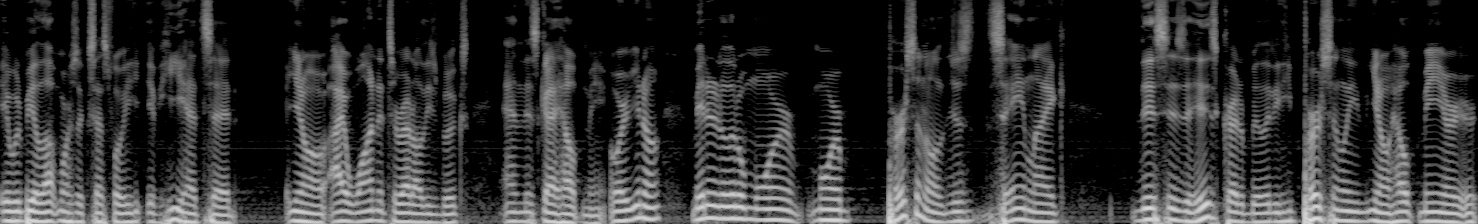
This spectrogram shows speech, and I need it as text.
it would be a lot more successful he- if he had said, you know, I wanted to write all these books and this guy helped me or you know, made it a little more more personal just saying like this is his credibility. He personally, you know, helped me or, or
